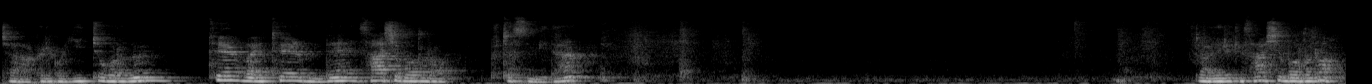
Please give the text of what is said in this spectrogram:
자, 그리고 이쪽으로는 12 by 12인데 45도로 붙였습니다. 자, 이렇게 45도로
